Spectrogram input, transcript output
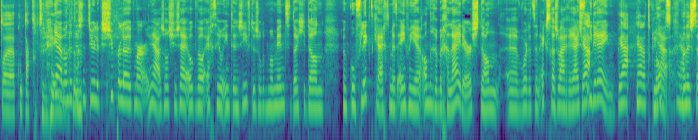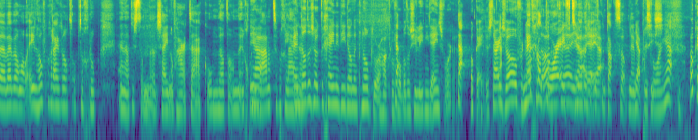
eh, contact op te nemen. Ja, want het is natuurlijk superleuk, maar ja, zoals je zei, ook wel echt heel intensief. Dus op het moment dat je dan een conflict krijgt met een van je andere begeleiders, dan eh, wordt het een extra zware reis Ja. voor iedereen. Ja, ja, dat klopt. Ja. Dan is eh, we hebben allemaal één hoofdbegeleider op- de groep. En dat is dan eh, zijn of haar taak om dat dan in goede banen te begeleiden. En dat is ook degene die dan een knoop doorhakt, bijvoorbeeld als jullie het niet eens worden. Ja. Oké, dus daar is wel over Met kantoor eventueel dat je even contact opneemt Ja, kantoor. precies. Ja. Oké,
